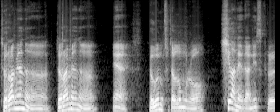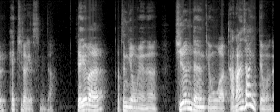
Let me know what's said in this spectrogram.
저라면은, 저라면은, 예, 적은 투자금으로 시간에 대한 리스크를 해치를 하겠습니다. 재개발 같은 경우에는 지연되는 경우가 다반사이기 때문에,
